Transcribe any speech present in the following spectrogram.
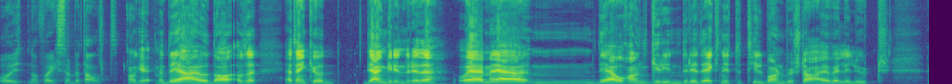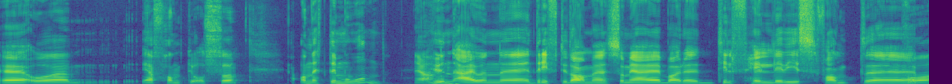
og uten å få ekstra betalt. Ok, men det er jo da Altså, jeg tenker jo det er en gründeridé. Men jeg, det å ha en gründeridé knyttet til barnebursdag er jo veldig lurt. Uh, og jeg fant jo også Anette Moen. Ja. Hun er jo en uh, driftig dame som jeg bare tilfeldigvis fant uh, På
